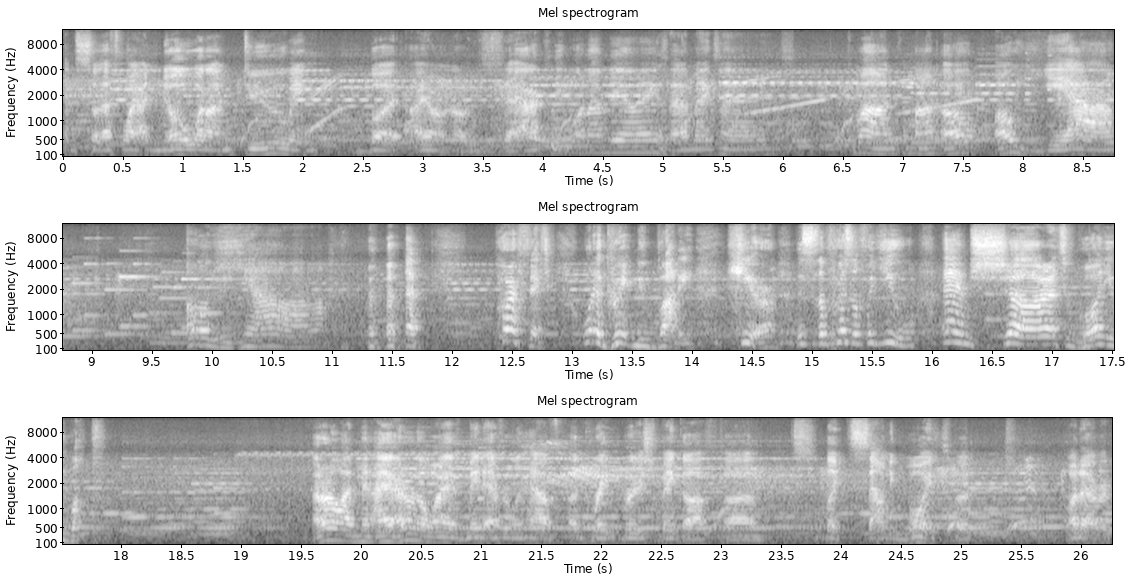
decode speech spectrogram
And so that's why I know what I'm doing, but I don't know exactly what I'm doing. Does that make sense? Come on, come on. Oh, oh yeah. Oh yeah. Perfect! What a great new body! Here, this is a present for you. I am sure to warm you up. I don't know why I, made, I, I don't know why I've made everyone have a great British Bake Off, uh, like, sounding voice, but whatever.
